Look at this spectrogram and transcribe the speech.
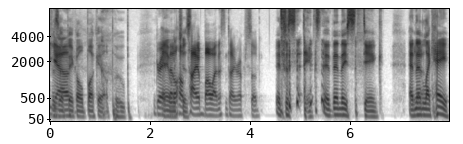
if it's a big old bucket of poop? Great. And That'll help just- tie a bow on this entire episode. It just stinks. and then they stink. And then like, hey,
